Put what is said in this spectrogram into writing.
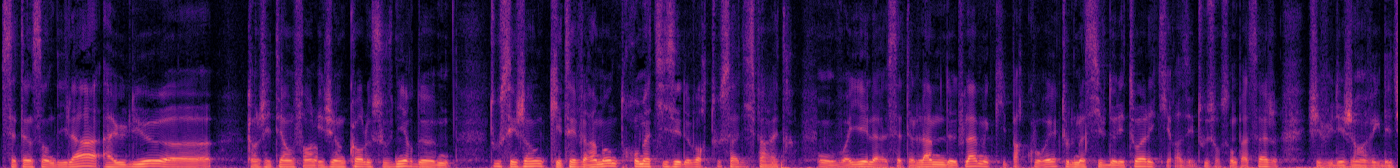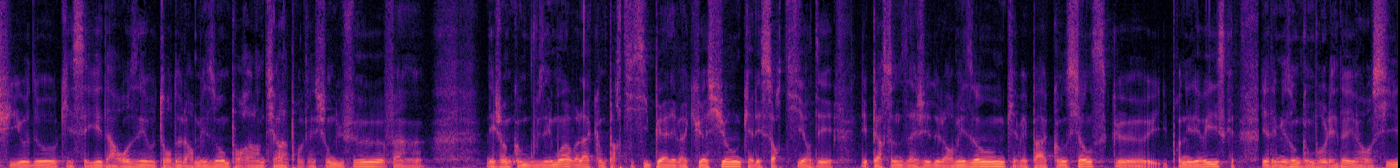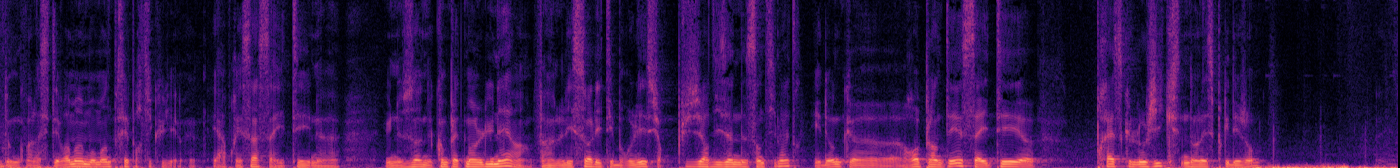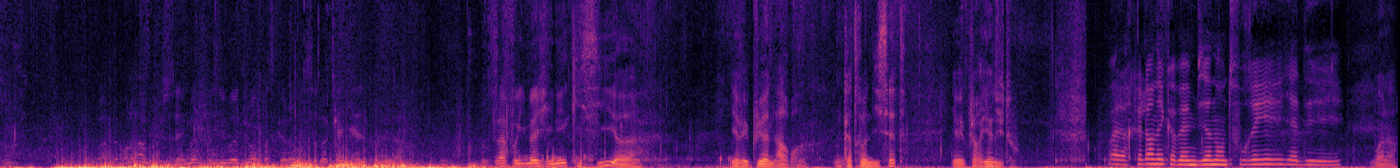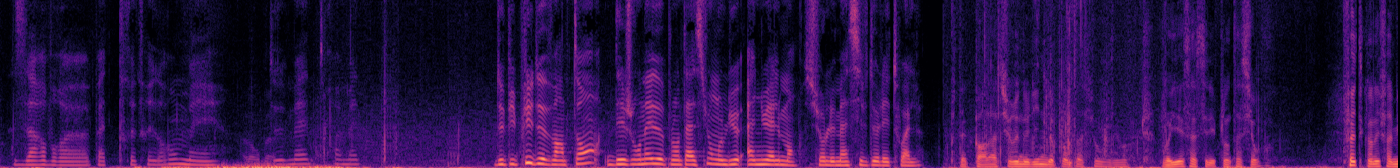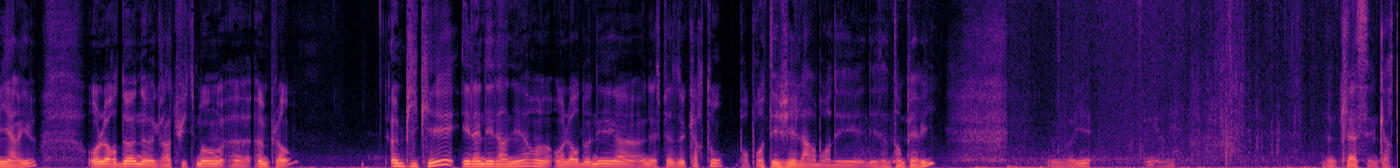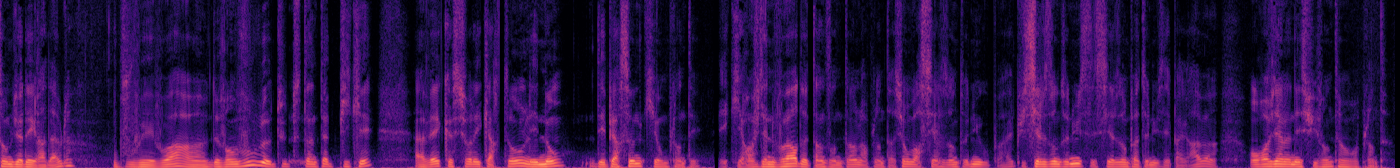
Cet incendie-là a eu lieu euh, quand j'étais enfant. Et j'ai encore le souvenir de tous ces gens qui étaient vraiment traumatisés de voir tout ça disparaître. On voyait cette lame de flamme qui parcourait tout le massif de l'étoile et qui rasait tout sur son passage. J'ai vu des gens avec des tuyaux d'eau qui essayaient d'arroser autour de leur maison pour ralentir la progression du feu. Enfin, des gens comme vous et moi, voilà, qui ont participé à l'évacuation, qui allaient sortir des, personnes âgées de leur maison, qui n'avaient pas conscience qu'ils prenaient des risques. Il y a des maisons qui ont brûlé d'ailleurs aussi. Donc voilà, c'était vraiment un moment très particulier. Et après ça, ça a été une, une zone complètement lunaire. Enfin, les sols étaient brûlés sur plusieurs dizaines de centimètres. Et donc, euh, replanter, ça a été euh, presque logique dans l'esprit des gens. Alors là, en plus, vous avez mal choisi votre jour parce que là, ça doit cagner. Donc là, il faut imaginer qu'ici, euh, il n'y avait plus un arbre. Hein. En 97, il n'y avait plus rien du tout. alors que là, on est quand même bien entouré. Il y a des voilà. arbres pas très très grands, mais 2 bah, mètres, 3 mètres. Depuis plus de 20 ans, des journées de plantation ont lieu annuellement sur le massif de l'Étoile. Peut-être par là sur une ligne de plantation, vous voyez, ça c'est les plantations. En fait, quand les familles arrivent, on leur donne gratuitement euh, un plan, un piquet, et l'année dernière, on leur donnait un, espèce de carton pour protéger l'arbre des, des, intempéries. Vous voyez? Donc là, c'est un carton biodégradable. Vous pouvez voir euh, devant vous tout, un tas de piquets avec sur les cartons les noms des personnes qui ont planté et qui reviennent voir de temps en temps leur plantation, voir si elles ont tenu ou pas. Et puis si elles ont tenu, c'est si elles n'ont pas tenu, c'est pas grave. On revient l'année suivante et on replante.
